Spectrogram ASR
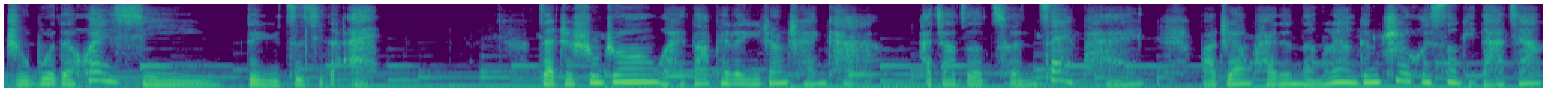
逐步的唤醒对于自己的爱。在这书中，我还搭配了一张禅卡，它叫做存在牌，把这张牌的能量跟智慧送给大家。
